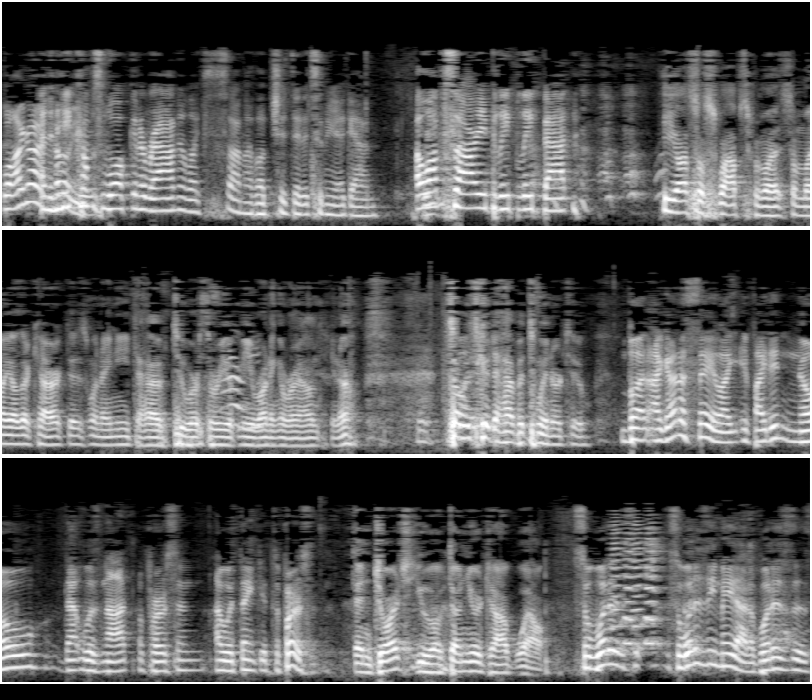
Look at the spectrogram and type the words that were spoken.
Well, I gotta And then tell he you, comes walking around and like, son of a bitch, you did it to me again. Oh, I'm sorry, bleep, bleep that. He also swaps for my, some of my other characters when I need to have two or three of me running around. You know, So it's always good to have a twin or two. But I gotta say, like, if I didn't know that was not a person, I would think it's a person. Then George, you have done your job well. So what is so what is he made out of? What is this?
